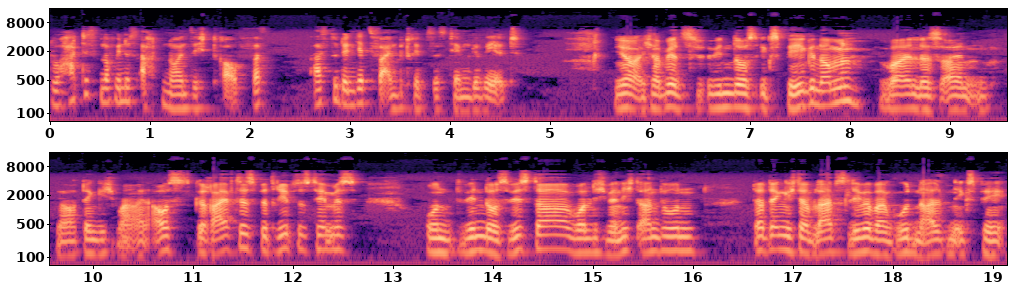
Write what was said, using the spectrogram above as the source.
du hattest noch Windows 98 drauf. Was hast du denn jetzt für ein Betriebssystem gewählt? Ja, ich habe jetzt Windows XP genommen, weil es ein, ja, denke ich mal, ein ausgereiftes Betriebssystem ist. Und Windows Vista wollte ich mir nicht antun. Da denke ich, da bleibst lieber beim guten alten XP.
